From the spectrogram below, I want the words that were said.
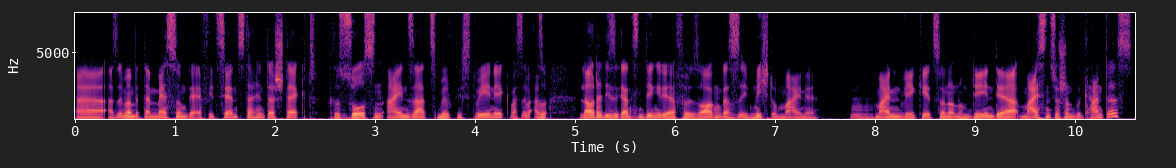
äh, also immer mit der Messung der Effizienz dahinter steckt, Ressourceneinsatz möglichst wenig, was also lauter diese ganzen Dinge, die dafür sorgen, dass es eben nicht um meine mhm. meinen Weg geht, sondern um den, der meistens ja schon bekannt ist,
